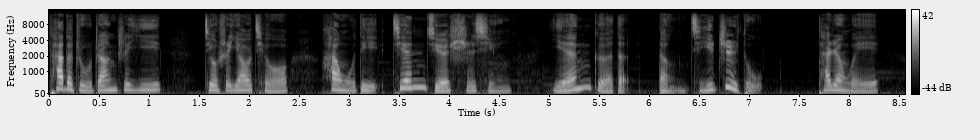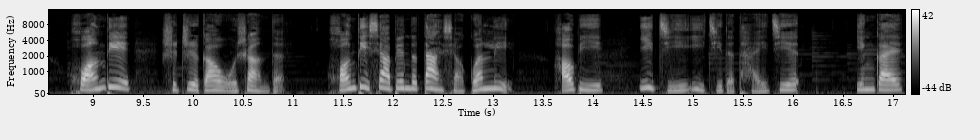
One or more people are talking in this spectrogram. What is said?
他的主张之一就是要求。汉武帝坚决实行严格的等级制度。他认为，皇帝是至高无上的，皇帝下边的大小官吏，好比一级一级的台阶，应该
